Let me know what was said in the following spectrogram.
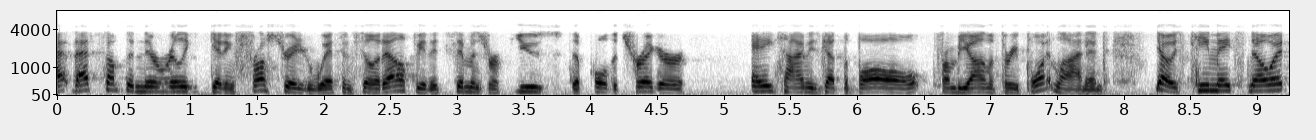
that that's something they're really getting frustrated with in Philadelphia. That Simmons refused to pull the trigger anytime he's got the ball from beyond the three point line. And you know his teammates know it.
